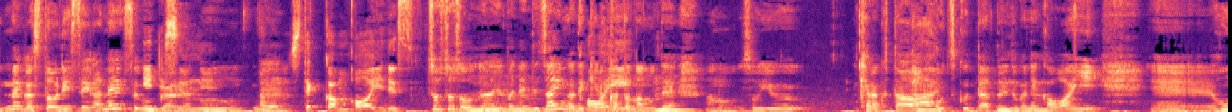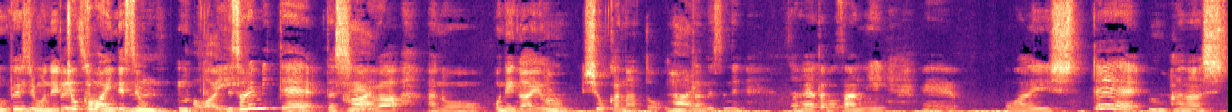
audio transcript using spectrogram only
なんかストーリー性がね、すごくある。いいですよね。うん。ステッカーも可愛いです。そうそうそう。やっぱりね、デザインができる方なので、可愛いあの、そういうキャラクターを作ってあったりとかね、はい可愛いえー、ホームページもね、超可愛いんですよ。うん。うん。可愛い。で、それ見て、私は、あの、お願いをしようかなと思ったんですね。だから、やたこさんに、えーお会いしてうん、話し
